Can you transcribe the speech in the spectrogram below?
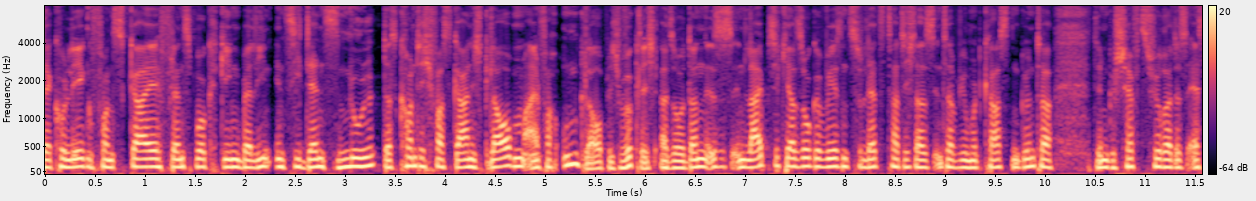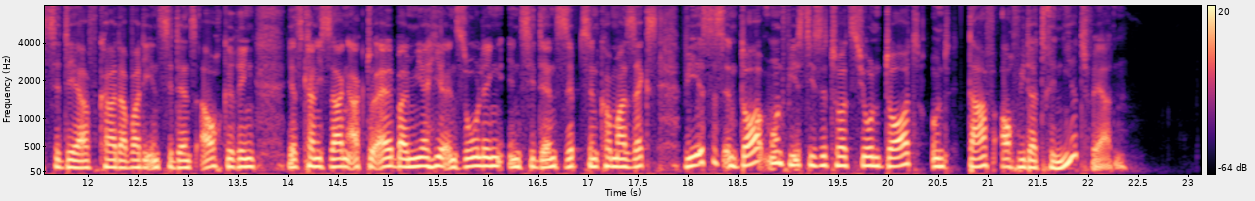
der Kollegen von Sky, Flensburg gegen Berlin, Inzidenz null. Das konnte konnte ich fast gar nicht glauben. Einfach unglaublich, wirklich. Also dann ist es in Leipzig ja so gewesen. Zuletzt hatte ich da das Interview mit Carsten Günther, dem Geschäftsführer des SCDFK. Da war die Inzidenz auch gering. Jetzt kann ich sagen, aktuell bei mir hier in Solingen Inzidenz 17,6. Wie ist es in Dortmund? Wie ist die Situation dort? Und darf auch wieder trainiert werden?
